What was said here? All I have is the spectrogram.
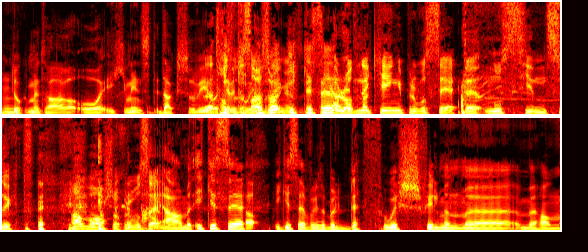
dokumentarer og ikke minst Dagsrevy. Jeg og TV 2. det Altså, ikke se- Rodney King provoserte noe sinnssykt. Han var så provoserende. Ja, men ikke se, ikke se for eksempel Death Wish-filmen med, med han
